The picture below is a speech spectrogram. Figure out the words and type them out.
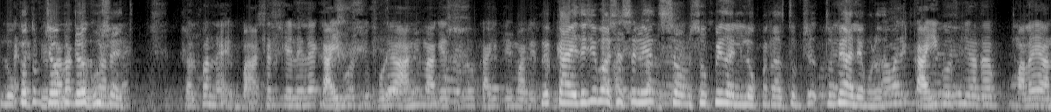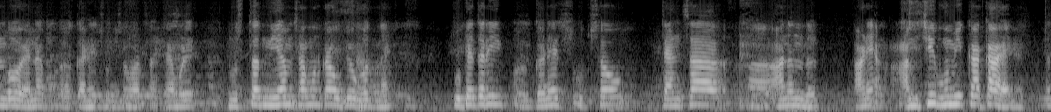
लोक ते तुमच्यावर मला मंडळ खुश आहेत? नाही. कल्पना नाही. भाषण केलेलं आहे काही गोष्टी पुढे आम्ही मागे सरलो काही ते मागे सरलो. कायद्याची भाषा सगळी सो- सोपी झाली लोकांना. आज तुमच्या तुम्ही आल्यामुळं. त्यामध्ये काही गोष्टी आता मलाही अनुभव आहे ना गणेश उत्सवाचा. त्यामुळे नुसतं नियम सांगून काय उपयोग होत नाही. कुठेतरी गणेश उत्सव त्यांचा अं, आनंद आणि आमची भूमिका काय तर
